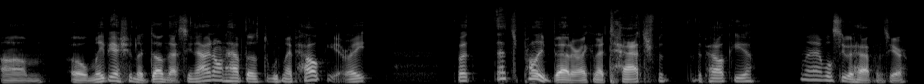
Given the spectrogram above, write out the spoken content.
Um, oh, maybe I shouldn't have done that. See, now I don't have those with my Palkia, right? But that's probably better. I can attach for, the Palkia. Eh, we'll see what happens here.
